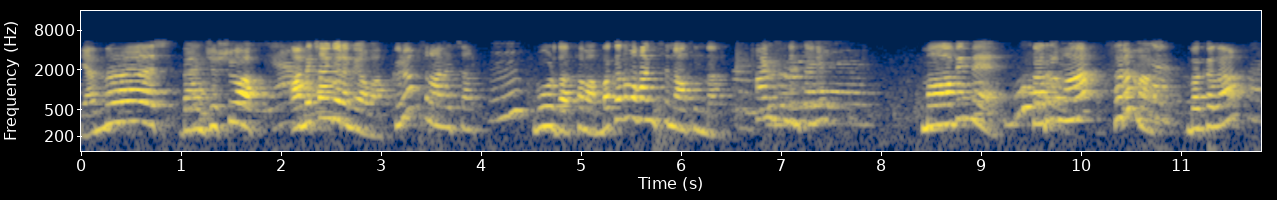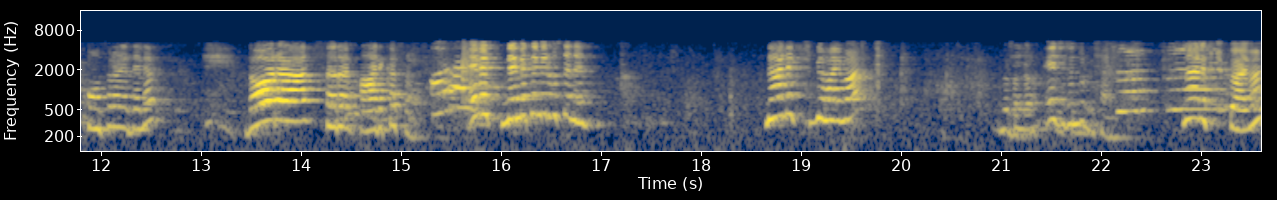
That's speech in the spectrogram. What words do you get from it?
Yanlış. Bence şu. Ahmetcan göremiyor ama. Görüyor musun Ahmetcan? Burada tamam. Bakalım o hangisinin altında? Hangisinin tane? Mavi mi? Sarı mı? Sarı mı? Bakalım. Kontrol edelim. Doğru. Sarı. Harikasın. Evet Mehmet Emir bu senin. Nerede küçük bir hayvan? Dur bakalım. Ecrin dur bir saniye. Nerede küçük bir hayvan?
